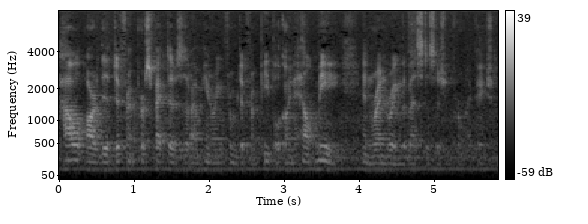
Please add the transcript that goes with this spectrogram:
How are the different perspectives that I'm hearing from different people going to help me in rendering the best decision for my patient?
